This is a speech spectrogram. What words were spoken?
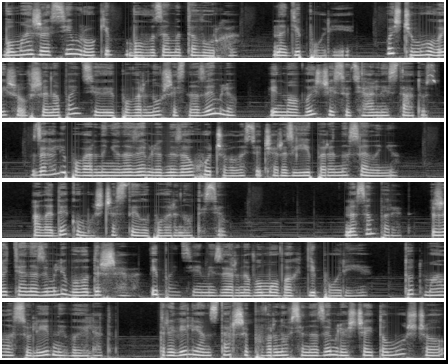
бо майже сім років був за металурга на Діпорії. Ось чому, вийшовши на пенсію і повернувшись на землю, він мав вищий соціальний статус. Взагалі повернення на землю не заохочувалося через її перенаселення, але декому щастило повернутися. Насамперед, життя на землі було дешеве, і пенсія мізерна в умовах Діпорії тут мала солідний вигляд. Тревільян старший повернувся на землю ще й тому, що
